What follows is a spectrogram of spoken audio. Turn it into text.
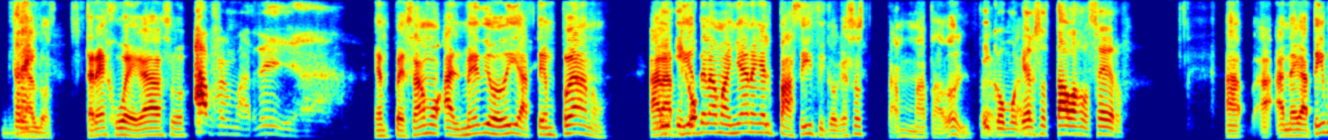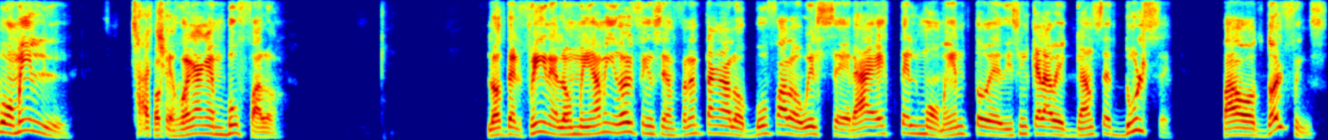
Tres. diablo, tres juegazos. ¡Ave María! Empezamos al mediodía, temprano, a Y- las y 10 co- de la mañana en el Pacífico, que eso es tan matador. Y como que eso está bajo cero. a, a- a negativo mil, porque juegan en Búfalo. Los Delfines, los Miami Dolphins se enfrentan a los Buffalo Bills. ¿Será este el momento de dicen que la venganza es dulce para los Dolphins?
